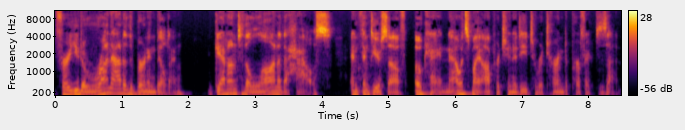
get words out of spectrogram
for you to run out of the burning building get onto the lawn of the house and think to yourself, okay, now it's my opportunity to return to perfect Zen.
